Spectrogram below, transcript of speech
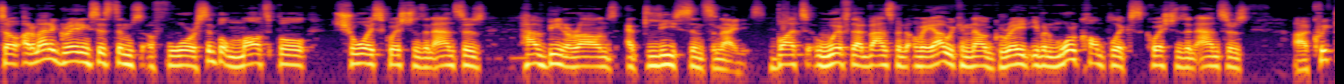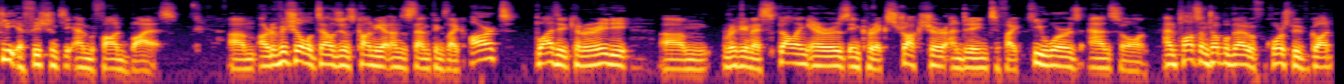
So automatic grading systems for simple multiple choice questions and answers have been around at least since the 90s. But with the advancement of AI, we can now grade even more complex questions and answers uh, quickly, efficiently, and without bias. Um, artificial intelligence can't yet understand things like art, but it can already um, recognize spelling errors, incorrect structure, identify keywords, and so on. And plus, on top of that, of course, we've got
